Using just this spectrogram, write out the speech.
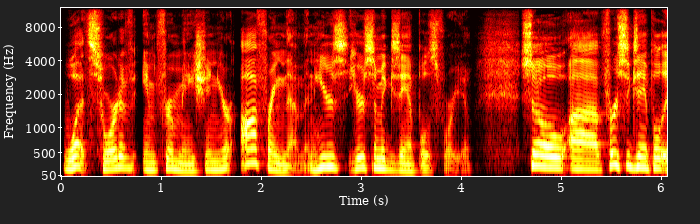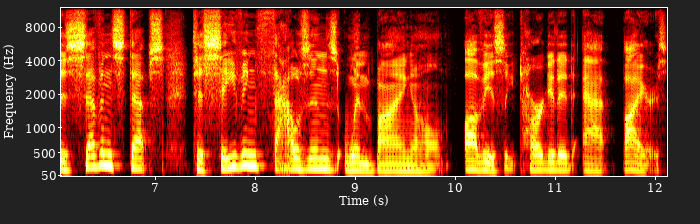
what sort of information you're offering them. And here's here's some examples for you. So, uh, first example is seven steps to saving thousands when buying a home. Obviously, targeted at buyers.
